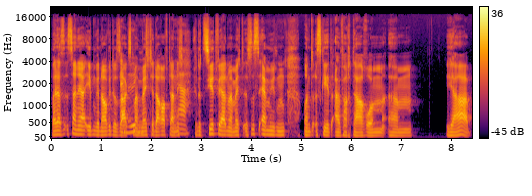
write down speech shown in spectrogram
Weil das ist dann ja eben genau wie du sagst, man Ermüdend. möchte darauf dann nicht Ja. reduziert werden, man möchte, es ist ermüdend und es geht einfach darum, ähm, ja,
